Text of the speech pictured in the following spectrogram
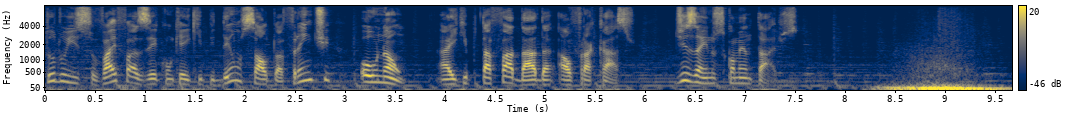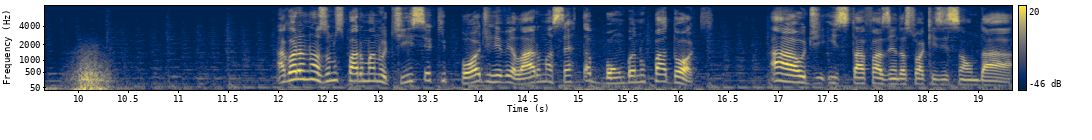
tudo isso vai fazer com que a equipe dê um salto à frente ou não? A equipe está fadada ao fracasso. Diz aí nos comentários. Agora nós vamos para uma notícia que pode revelar uma certa bomba no paddock. A Audi está fazendo a sua aquisição da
